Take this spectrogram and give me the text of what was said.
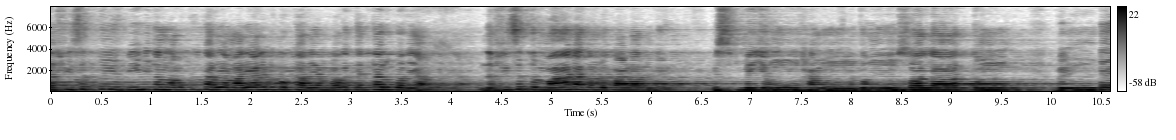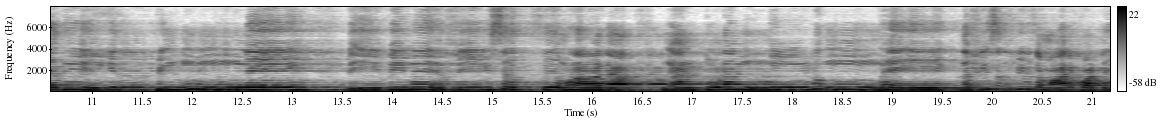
നഫീസത്ത് ബീവി നമുക്കൊക്കെ അറിയാം മലയാളികൾക്കൊക്കെ അറിയാം ലോകത്ത് എല്ലാവർക്കും അറിയാം. നഫീസത്ത് മാല നമ്മൾ പാടാറുണ്ട്. വിസ്മയും സ്വലാത്തും പിന്നെ മാല ഞാൻ തുടങ്ങിയിടുന്നേ. മാലപ്പാട്ട്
